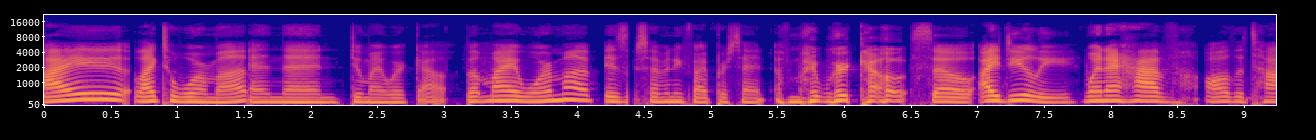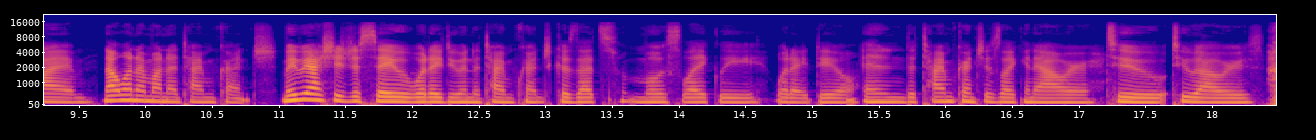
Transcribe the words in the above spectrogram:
I like to warm up and then do my workout, but my warm up is 75% of my workout. So, ideally, when I have all the time, not when I'm on a time crunch. Maybe I should just say what I do in a time crunch because that's most likely what I do. And the time crunch is like an hour to two hours.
